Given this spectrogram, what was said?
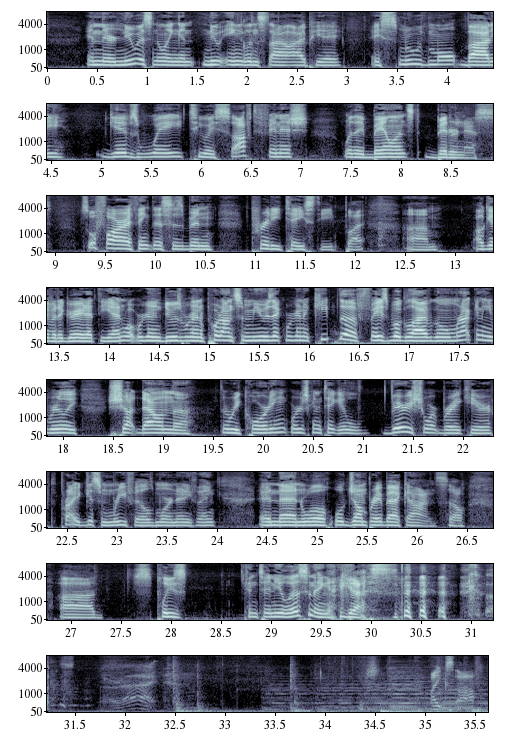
in their newest New England, style IPA. A smooth malt body gives way to a soft finish with a balanced bitterness. So far, I think this has been pretty tasty, but um, I'll give it a grade at the end. What we're going to do is we're going to put on some music. We're going to keep the Facebook Live going. We're not going to really shut down the, the recording. We're just going to take a very short break here, probably get some refills more than anything, and then we'll we'll jump right back on. So uh, please continue listening, I guess. All right. Mike's off.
